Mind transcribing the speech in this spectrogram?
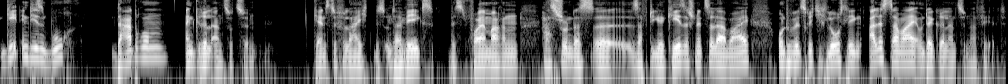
geht in diesem Buch darum, ein Grill anzuzünden. Kennst du vielleicht, bist unterwegs, willst Feuer machen, hast schon das äh, saftige Käseschnitzel dabei und du willst richtig loslegen, alles dabei und der Grillanzünder fehlt.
